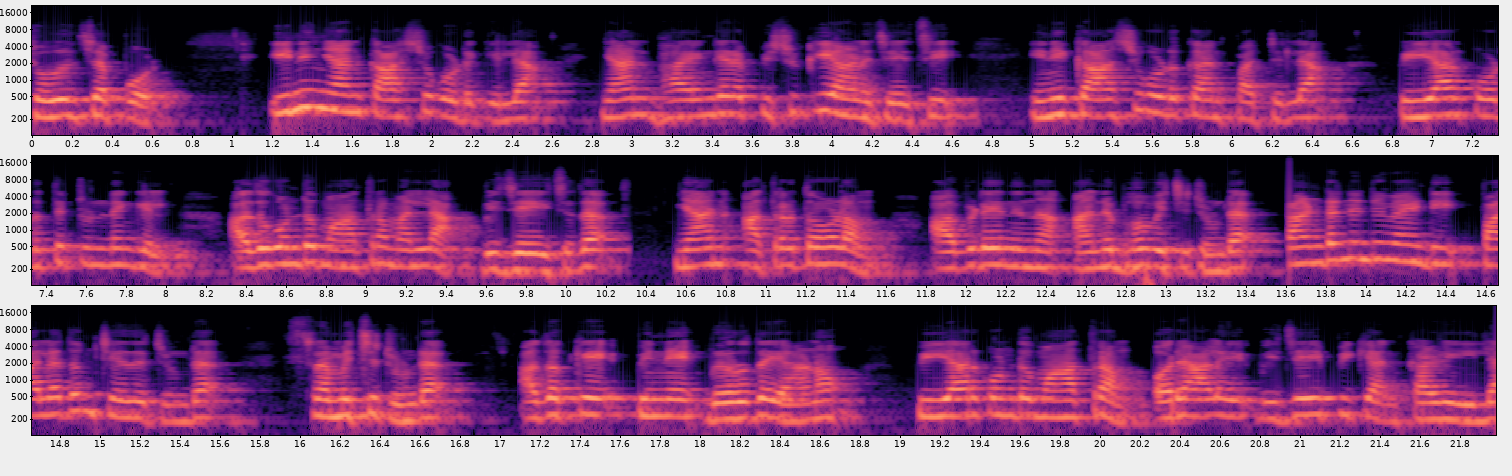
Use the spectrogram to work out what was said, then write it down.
ചോദിച്ചപ്പോൾ ഇനി ഞാൻ കാശ് കൊടുക്കില്ല. ഞാൻ ഭയങ്കര പിശുക്കിയാണ് ചേച്ചി. ഇനി കാശ് കൊടുക്കാൻ പറ്റില്ല. പി ആർ കൊടുത്തിട്ടുണ്ടെങ്കിൽ അതുകൊണ്ട് മാത്രമല്ല വിജയിച്ചത്. ഞാൻ അത്രത്തോളം അവിടെ നിന്ന് അനുഭവിച്ചിട്ടുണ്ട്. കണ്ടന്റിന് വേണ്ടി പലതും ചെയ്തിട്ടുണ്ട് ശ്രമിച്ചിട്ടുണ്ട്. അതൊക്കെ പിന്നെ വെറുതെയാണോ? പി ആർ കൊണ്ട് മാത്രം ഒരാളെ വിജയിപ്പിക്കാൻ കഴിയില്ല.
